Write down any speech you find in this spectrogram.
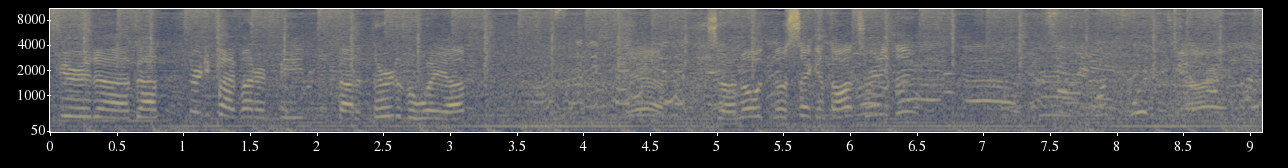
Up here at uh, about 3,500 feet, about a third of the way up. Yeah. So no, no second thoughts or anything? All right.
